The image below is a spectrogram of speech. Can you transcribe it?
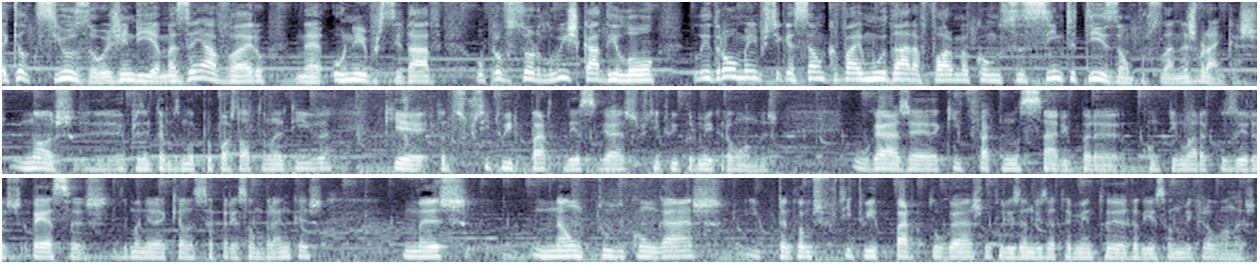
aquele que se usa hoje em dia, mas em Aveiro, na Universidade, o professor Luís Cadilon liderou uma investigação que vai mudar a forma como se sintetizam porcelanas brancas. Nós eh, apresentamos uma proposta alternativa que é portanto, substituir parte desse gás, substituir por microondas. O gás é aqui de facto necessário para continuar a cozer as peças de maneira que elas apareçam brancas, mas não tudo com gás e, portanto, vamos substituir parte do gás utilizando exatamente a radiação de microondas.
